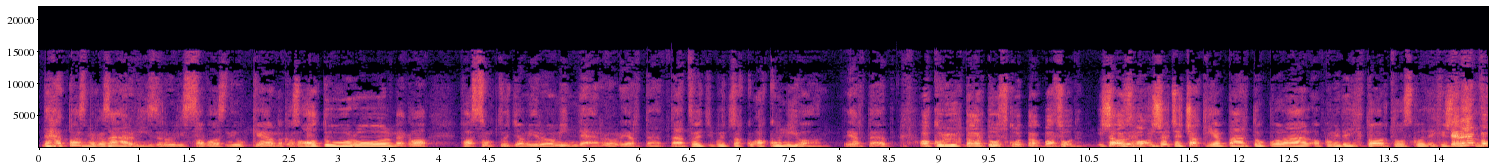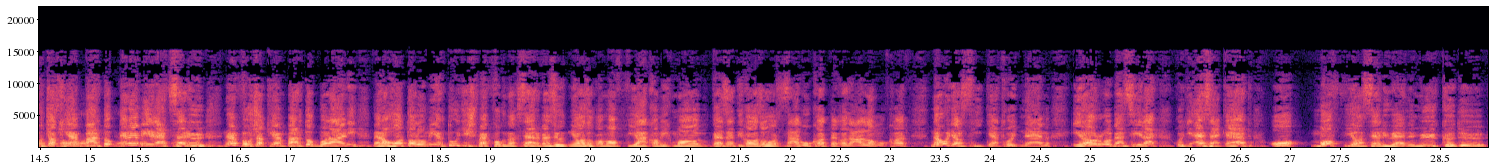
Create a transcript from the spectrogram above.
De hát az meg az árvízről is szavazniuk kell, meg az adóról, meg a faszom tudja miről, mindenről, érted? Tehát, hogy, hogy akkor, akkor mi van? Érted? Akkor ők tartózkodnak, baszod. És, az akkor, van. és hogyha csak ilyen pártokból áll, akkor mindegyik tartózkodik. És De nem fog csak ilyen pártok, de nem életszerű, nem fog csak ilyen pártokból állni, mert a hatalomért úgy is meg fognak szerveződni azok a maffiák, amik ma vezetik az országokat, meg az államokat. Nehogy azt higgyed, hogy nem. Én arról beszélek, hogy ezeket a maffia-szerűen működő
